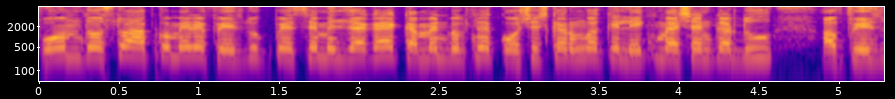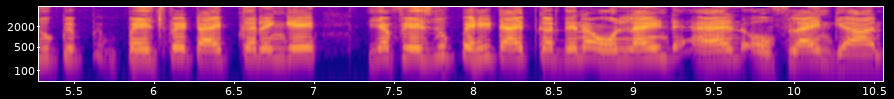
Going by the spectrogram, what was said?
फॉर्म दोस्तों आपको मेरे फेसबुक पेज से मिल जाएगा। कमेंट बॉक्स में कोशिश करूँगा कि लिंक मैंशन कर दूँ। आप फेसबुक पेज पे टाइप करेंगे या फेसबुक पे ही टाइप कर देना ऑनलाइन एंड ऑफलाइन ज्ञान।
